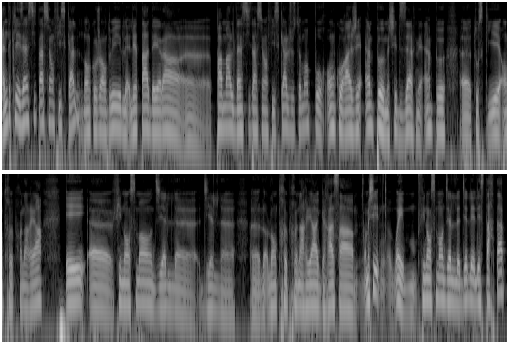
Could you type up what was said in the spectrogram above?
عندك les incitations fiscales donc aujourd'hui l'état a euh, pas mal d'incitations fiscales justement pour encourager un peu ماشي بزاف mais un peu euh, tout ce qui est entrepreneuriat et euh, financement ديال ديال l'entrepreneuriat grâce à ماشي oui financement ديال ديال les startups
